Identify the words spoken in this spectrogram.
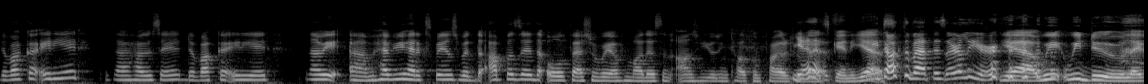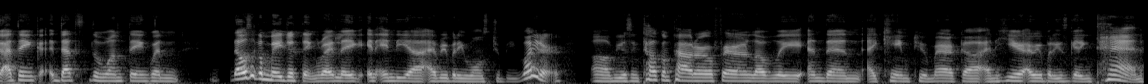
Devaka eighty eight is that how you say it? Devaka eighty eight. Now, we, um, have you had experience with the opposite, the old fashioned way of mothers and aunts using talcum powder to their skin? Yes, we talked about this earlier. yeah we we do like i think that's the one thing when that was like a major thing right like in india everybody wants to be whiter um, using talcum powder fair and lovely and then i came to america and here everybody's getting tan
